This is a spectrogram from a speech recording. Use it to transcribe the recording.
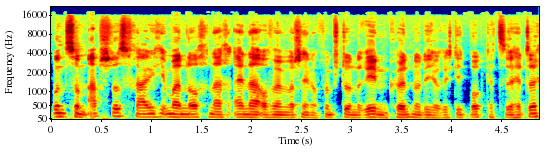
Und zum Abschluss frage ich immer noch nach einer, auch wenn wir wahrscheinlich noch fünf Stunden reden könnten und ich auch richtig Bock dazu hätte.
